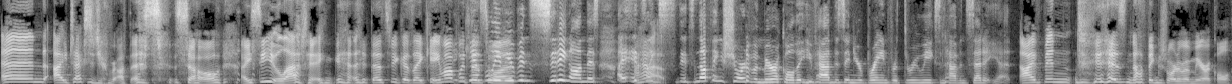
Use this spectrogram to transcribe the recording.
And I texted you about this. So I see you laughing. That's because I came up with this. I can't this believe one. you've been sitting on this. I, it's I like it's nothing short of a miracle that you've had this in your brain for three weeks and haven't said it yet. I've been it is nothing short of a miracle.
